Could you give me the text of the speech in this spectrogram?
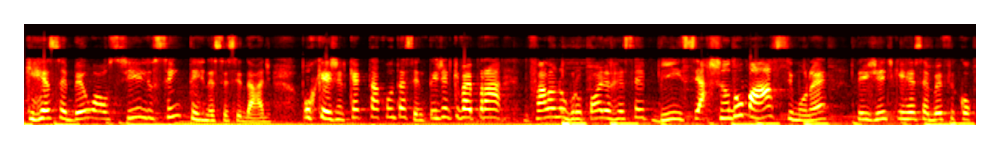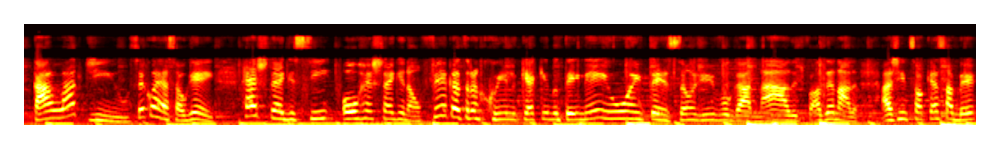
que recebeu o auxílio sem ter necessidade? Porque, gente, o que é que tá acontecendo? Tem gente que vai pra, fala no grupo, olha, eu recebi, se achando o máximo, né? Tem gente que recebeu e ficou caladinho. Você conhece alguém? Hashtag sim ou hashtag não. Fica tranquilo que aqui não tem nenhuma intenção de divulgar nada, de fazer nada. A gente só quer saber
